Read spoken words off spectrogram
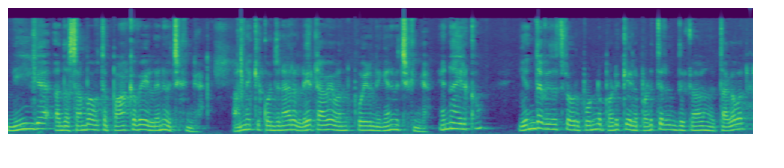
நீங்கள் அந்த சம்பவத்தை பார்க்கவே இல்லைன்னு வச்சுக்கோங்க. அன்னைக்கு கொஞ்ச நேரம் லேட்டாகவே வந்து போயிருந்தீங்கன்னு வச்சுக்கோங்க. என்ன ஆயிருக்கும்? எந்த விதத்தில் ஒரு பொண்ணு படுக்கையில் படுத்திருந்ததுக்காக தகவல்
